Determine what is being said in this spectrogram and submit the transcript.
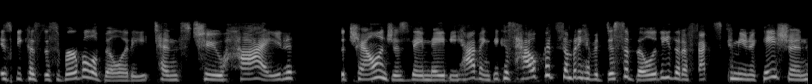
is because this verbal ability tends to hide the challenges they may be having because how could somebody have a disability that affects communication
